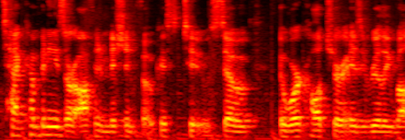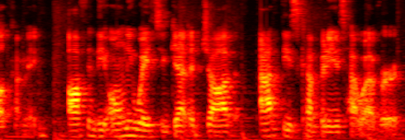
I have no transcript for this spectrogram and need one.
Tech companies are often mission focused too, so the work culture is really welcoming. Often the only way to get a job at these companies, however,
